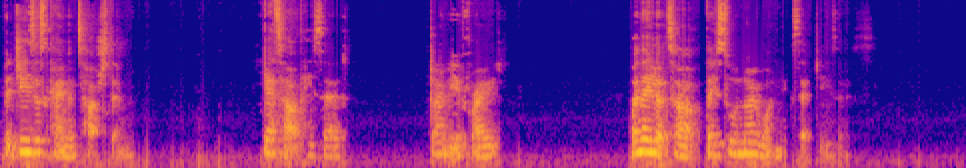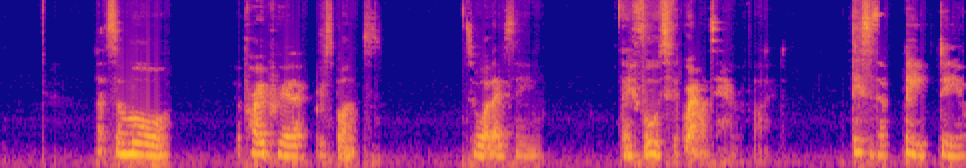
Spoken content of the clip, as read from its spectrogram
But Jesus came and touched them. Get up, he said. Don't be afraid. When they looked up, they saw no one except Jesus. That's a more appropriate response to what they've seen. They fall to the ground terrified. This is a big deal.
